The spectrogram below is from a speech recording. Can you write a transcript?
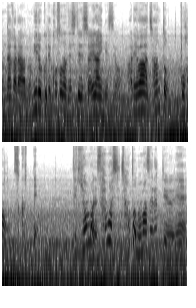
うん、だからあのミルクで子育てしてる人は偉いんですよ。あれはちゃんとご飯を作って適温まで冷ましてちゃんと飲ませるっていうね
